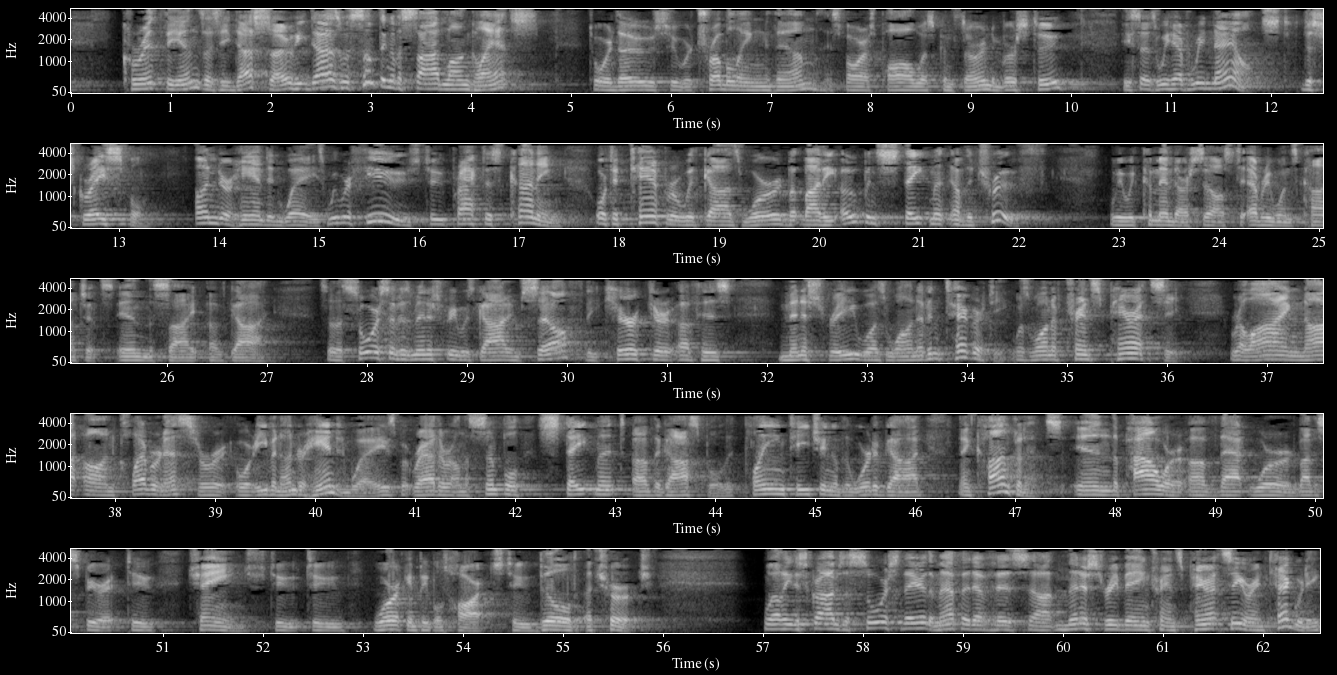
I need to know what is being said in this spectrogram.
Corinthians as he does so. He does with something of a sidelong glance toward those who were troubling them as far as Paul was concerned. In verse 2, he says, We have renounced disgraceful, underhanded ways. We refuse to practice cunning or to tamper with God's word, but by the open statement of the truth, we would commend ourselves to everyone's conscience in the sight of God. So the source of his ministry was God himself. The character of his ministry was one of integrity, was one of transparency, relying not on cleverness or, or even underhanded ways, but rather on the simple statement of the gospel, the plain teaching of the Word of God, and confidence in the power of that Word by the Spirit to change, to, to work in people's hearts, to build a church. Well, he describes a source there, the method of his uh, ministry being transparency or integrity,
